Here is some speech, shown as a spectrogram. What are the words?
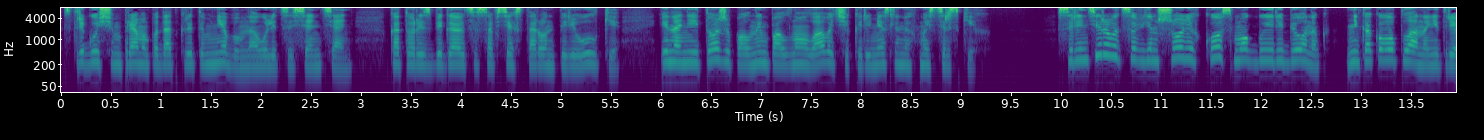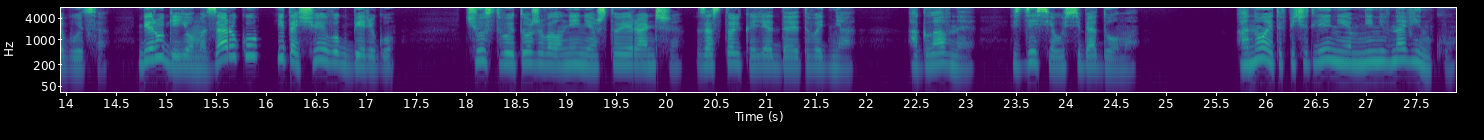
стригущим прямо под открытым небом на улице Сянтянь, которые сбегаются со всех сторон переулки, и на ней тоже полным-полно лавочек и ремесленных мастерских. Сориентироваться в Яншо легко смог бы и ребенок, никакого плана не требуется. Беру Гийома за руку и тащу его к берегу. Чувствую то же волнение, что и раньше, за столько лет до этого дня. А главное, здесь я у себя дома. Оно, это впечатление, мне не в новинку.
